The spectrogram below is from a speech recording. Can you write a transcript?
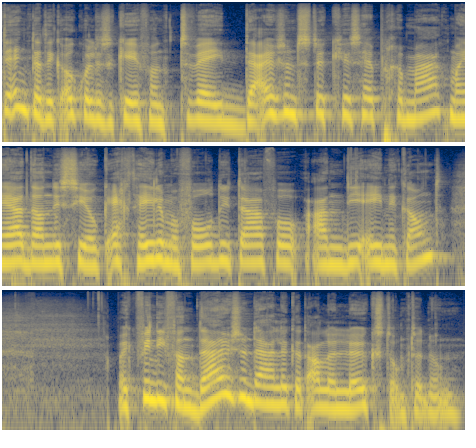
denk dat ik ook wel eens een keer van 2000 stukjes heb gemaakt. Maar ja, dan is die ook echt helemaal vol, die tafel aan die ene kant. Maar ik vind die van 1000 eigenlijk het allerleukste om te doen.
